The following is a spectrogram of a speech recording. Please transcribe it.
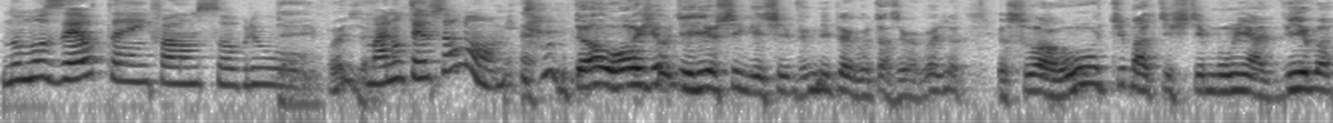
No museu tem, falando sobre o. Tem, pois é. Mas não tem o seu nome. É. Então, hoje eu diria o seguinte: se me perguntasse alguma coisa, eu sou a última testemunha viva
